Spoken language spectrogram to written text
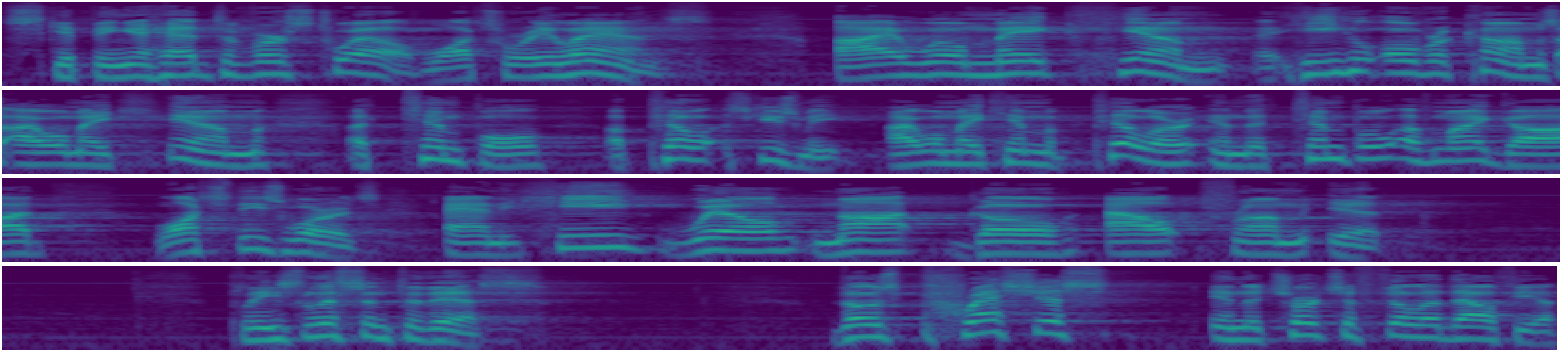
Skipping ahead to verse 12, watch where he lands. I will make him, he who overcomes, I will make him a temple, a pillar, excuse me, I will make him a pillar in the temple of my God. Watch these words. And he will not go out from it. Please listen to this. Those precious, in the church of Philadelphia,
